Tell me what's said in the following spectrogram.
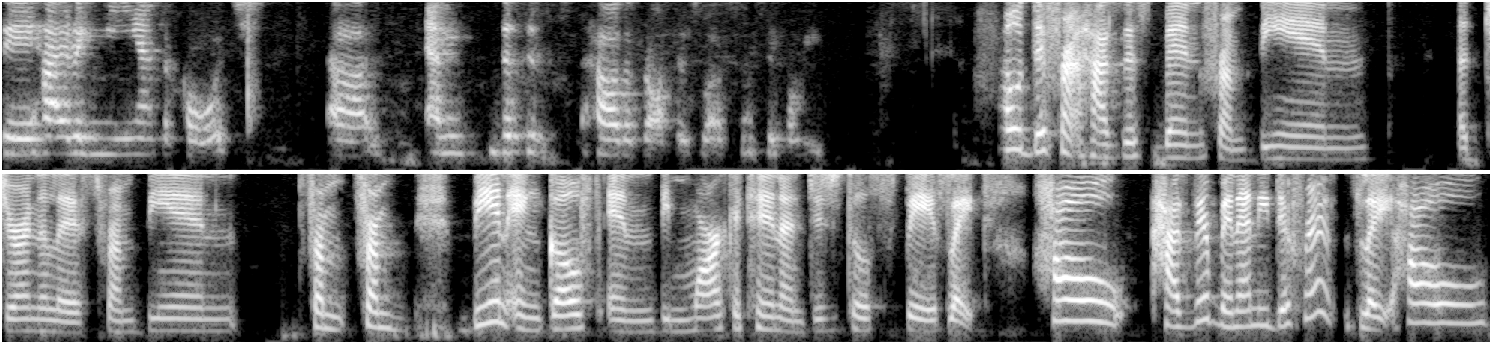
they hiring me as a coach. Uh, and this is how the process works mostly for me. How different has this been from being a journalist from being from from being engulfed in the marketing and digital space like how has there been any difference? Like how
